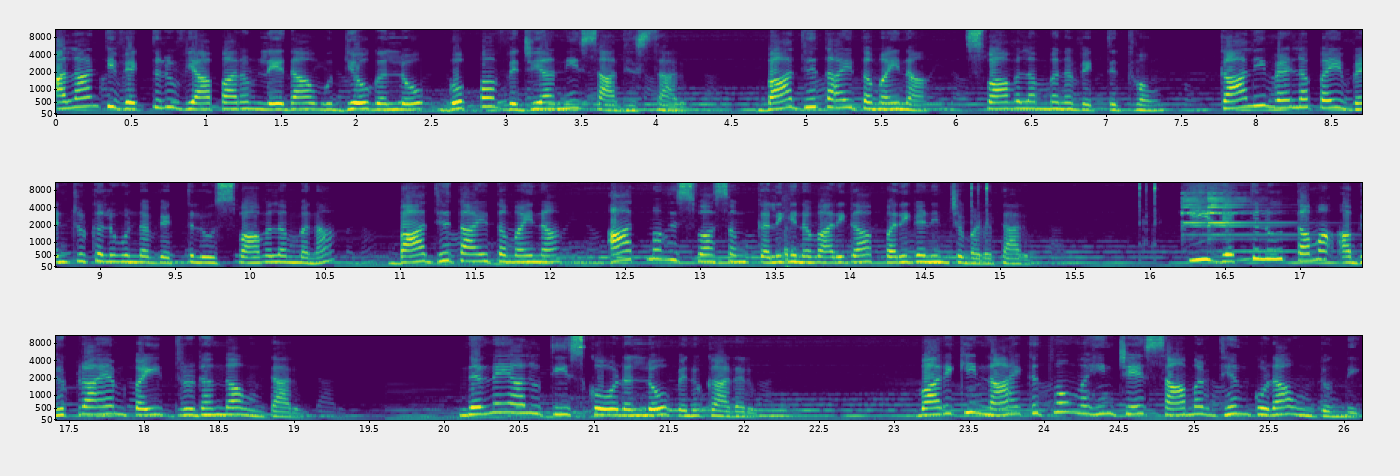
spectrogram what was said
అలాంటి వ్యక్తులు వ్యాపారం లేదా ఉద్యోగంలో గొప్ప విజయాన్ని సాధిస్తారు. బాధ్యతాయుతమైన స్వావలంబన వ్యక్తిత్వం కాలి వేళ్ళపై వెంట్రుకలు ఉన్న వ్యక్తులు స్వావలంబన బాధ్యతాయుతమైన ఆత్మవిశ్వాసం కలిగిన వారిగా పరిగణించబడతారు. ఈ వ్యక్తులు తమ అభిప్రాయంపై దృఢంగా ఉంటారు. నిర్ణయాలు తీసుకోవడంలో వెనుకాడరు. వారికి నాయకత్వం వహించే సామర్థ్యం కూడా ఉంటుంది.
